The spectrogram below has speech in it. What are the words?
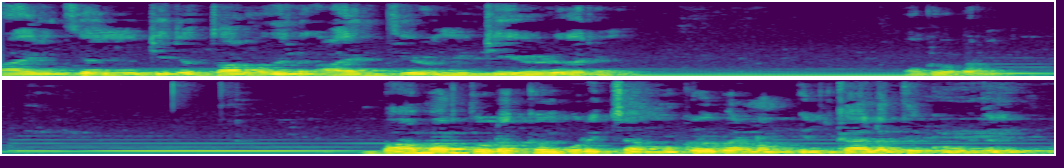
ആയിരത്തി അഞ്ഞൂറ്റി ഇരുപത്തി ആറ് മുതൽ ആയിരത്തി എഴുന്നൂറ്റി ഏഴ് വരെ. മുഗൾ ഭരണം ബാബർ തുടക്കം കുറിച്ച മുഗൾ ഭരണം പിൽക്കാലത്ത് കൂടുതൽ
